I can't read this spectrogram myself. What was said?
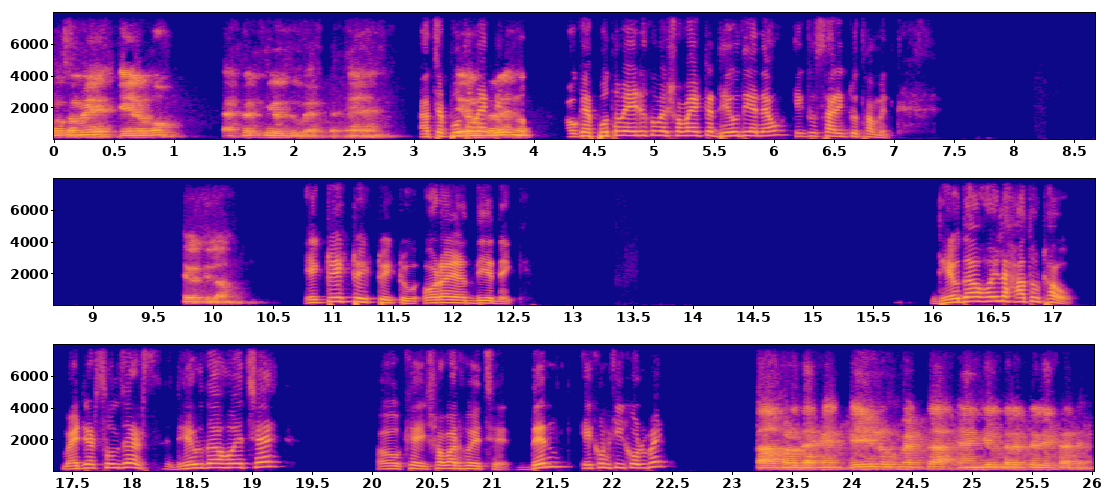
প্রথমে এরকম একটা ঢেউ দেবো একটা হ্যাঁ। আচ্ছা প্রথমে ওকে প্রথমে এরকম সবাই একটা ঢেউ দিয়ে নাও। একটু স্যার একটু থামেন। ঢেউ দিলাম। একটু একটু একটু একটু ওরা দিয়ে দেখ। ঢেউ দেওয়া হইলে হাত উঠাও। মাই ডিয়ার সোলজার্স ঢেউ দেওয়া হয়েছে। ওকে সবার হয়েছে। দেন এখন কি করবে? তারপরে দেখেন এইরকম একটা অ্যাঙ্গেল করে একটা রেখা দেন।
